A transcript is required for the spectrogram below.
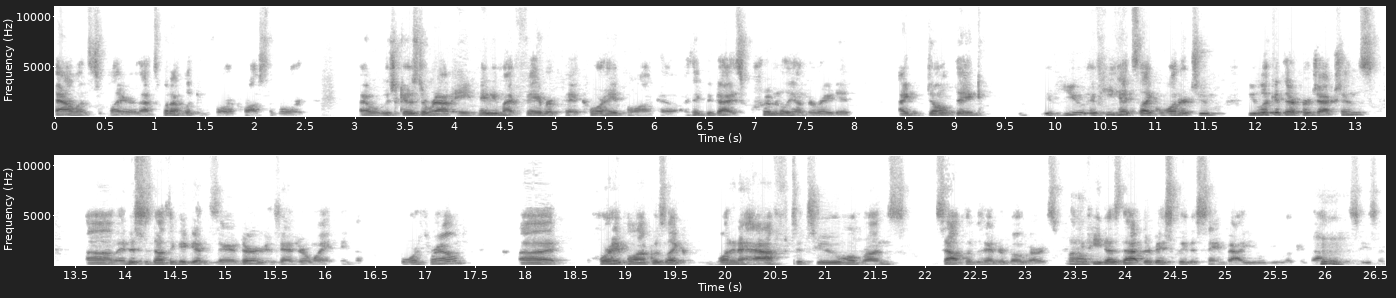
balanced player. That's what I'm looking for across the board. Uh, which goes to round eight. Maybe my favorite pick, Jorge Polanco. I think the guy is criminally underrated. I don't think if you if he hits like one or two, you look at their projections, um, and this is nothing against Xander. Xander went in the fourth round. Uh, Jorge Polanco is like one and a half to two home runs south of Xander Bogaerts. Wow. If he does that, they're basically the same value when you look at that hmm. the season.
